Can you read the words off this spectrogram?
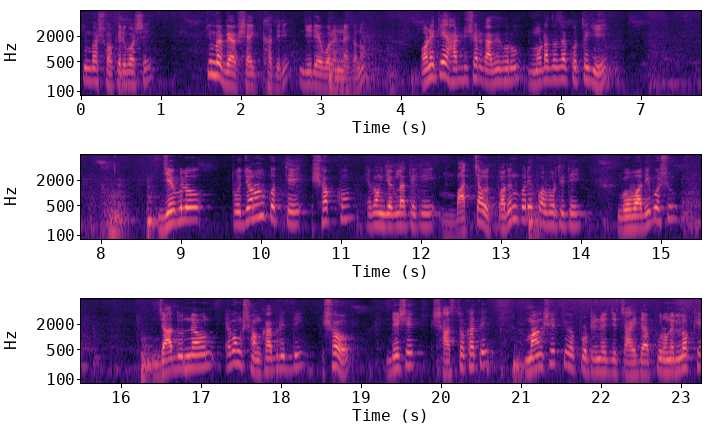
কিংবা শখের বসে কিংবা ব্যবসায়িক খাতিরে যেটা বলেন না কেন, অনেকে হাড্ডিসার গাভী গরু মোটা তাজা করতে গিয়ে যেগুলো প্রজনন করতে সক্ষম এবং যেগুলা থেকে বাচ্চা উৎপাদন করে পরবর্তীতে গবাদি পশু জাদ উন্নয়ন এবং সংখ্যা বৃদ্ধি সহ দেশের স্বাস্থ্য খাতে, মাংসের কিংবা প্রোটিনের যে চাহিদা পূরণের লক্ষ্যে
